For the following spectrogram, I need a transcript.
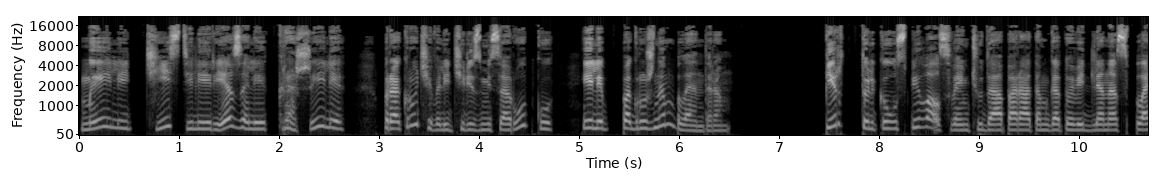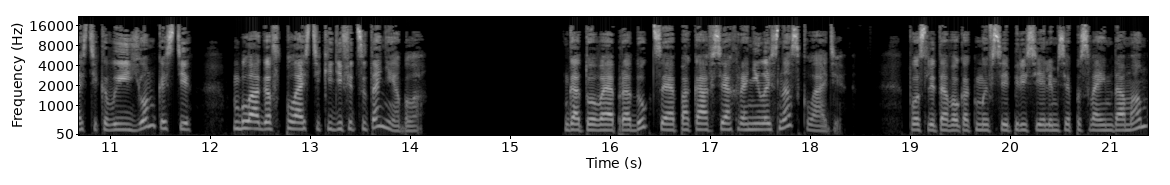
Мыли, чистили, резали, крошили, прокручивали через мясорубку или погружным блендером. Пирт только успевал своим чудо-аппаратом готовить для нас пластиковые емкости, благо в пластике дефицита не было. Готовая продукция пока вся хранилась на складе. После того, как мы все переселимся по своим домам,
